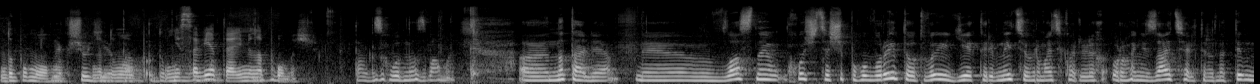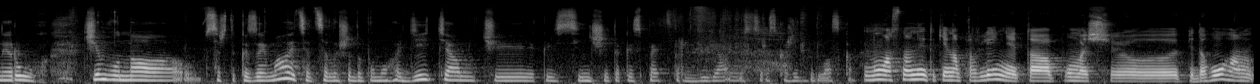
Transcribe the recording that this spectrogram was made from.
Допомогу. Якщо Я є, думаю, так, не допомога. советы, а именно помощь. так згодна з вами. Е, Наталія, е, власне, хочеться ще поговорити. От ви є керівницею громадської орг- організації Альтернативний рух. Чим вона все ж таки займається? Це лише допомога дітям чи якийсь інший такий спектр діяльності? Розкажіть, будь ласка. Ну, основные такие направления – это помощь э, педагогам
